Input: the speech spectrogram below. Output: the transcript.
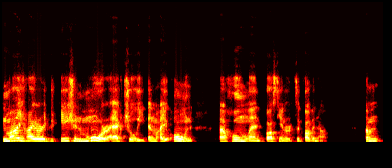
in my higher education more actually than my own uh, homeland, Bosnia and Herzegovina. Um,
